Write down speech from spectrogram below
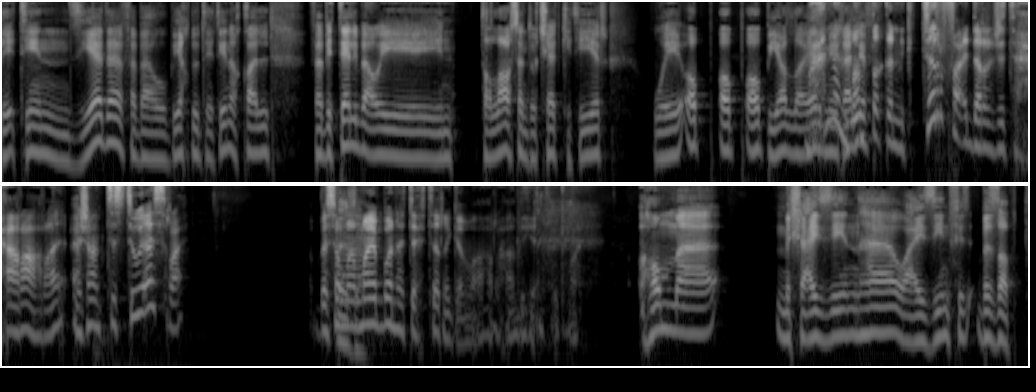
دقيقتين زيادة فبقوا بياخدوا دقيقتين أقل. فبالتالي بقوا يطلعوا سندوتشات كتير وأوب أوب أوب يلا ارمي غلف. المنطق إنك ترفع درجة الحراره عشان تستوي أسرع. بس هم. ما يبونها تحترق الظاهر هذه هي الفكرة. هم مش عايزينها وعايزين في بالظبط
